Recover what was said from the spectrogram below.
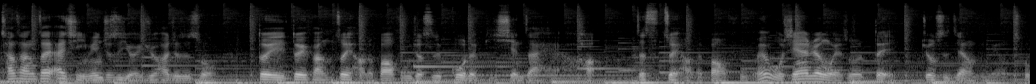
常常在爱情里面就是有一句话，就是说对对方最好的报复就是过得比现在还要好，这是最好的报复。哎，我现在认为说对，就是这样子没有错。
